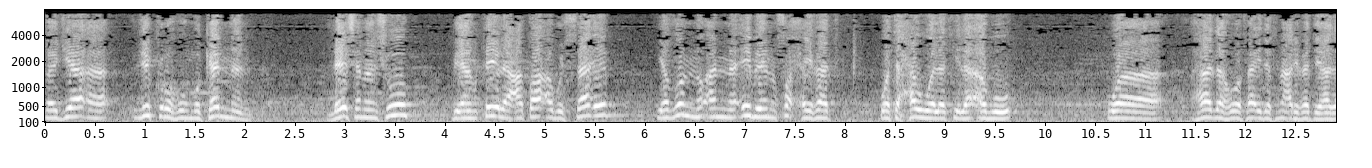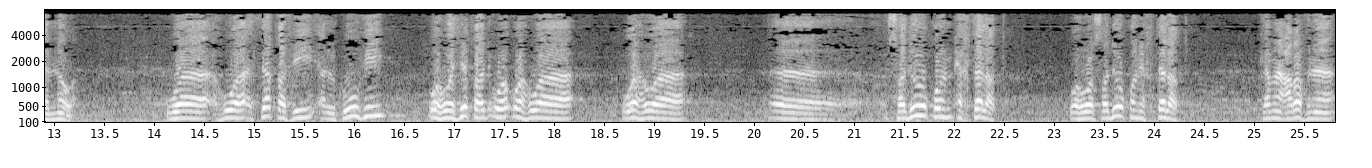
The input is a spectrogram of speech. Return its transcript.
فجاء ذكره مكنن ليس منسوب بأن قيل عطاء أبو السائب يظن أن ابن صحفت وتحولت إلى أبو. وهذا هو فائدة معرفة هذا النوع. وهو الثقفي الكوفي وهو ثقة وهو وهو آه، صدوق اختلط. وهو صدوق اختلط كما عرفنا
